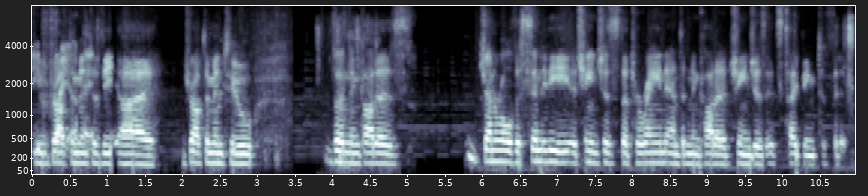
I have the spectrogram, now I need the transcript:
You drop Right, them okay. into the uh, drop them into the Nincada's general vicinity. It changes the terrain, and the Nincada changes its typing to fit it.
